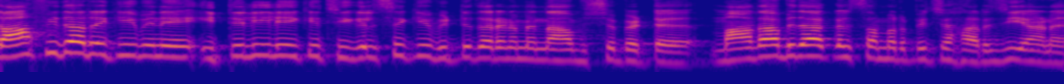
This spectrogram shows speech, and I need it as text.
താഫിദ റഹീമിനെ ഇറ്റലിയിലേക്ക് ചികിത്സയ്ക്ക് വിട്ടുതരണമെന്നാവശ്യപ്പെട്ട് മാതാപിതാക്കൾ സമർപ്പിച്ച ഹർജിയാണ്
